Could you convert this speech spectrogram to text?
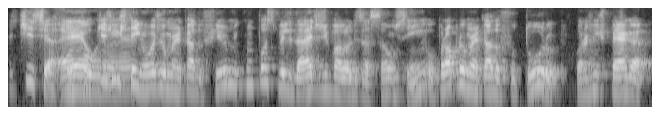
Letícia, futuro, é, o que a gente né? tem hoje é um mercado firme com possibilidade de valorização, sim. O próprio mercado futuro, quando a gente pega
